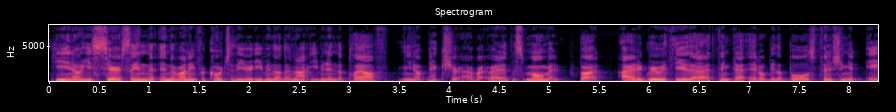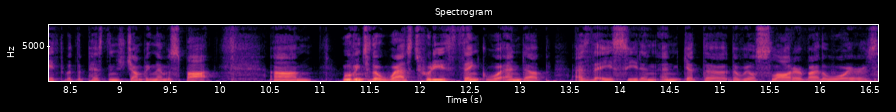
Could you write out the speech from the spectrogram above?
he you know he's seriously in the in the running for coach of the year even though they're not even in the playoff you know picture right, right at this moment. But I'd agree with you that I think that it'll be the Bulls finishing at eighth with the Pistons jumping them a spot. Um, moving to the West, who do you think will end up as the A seed and, and get the, the real slaughter by the Warriors?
